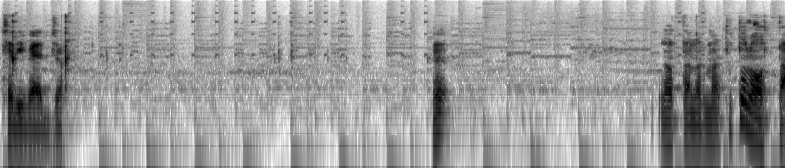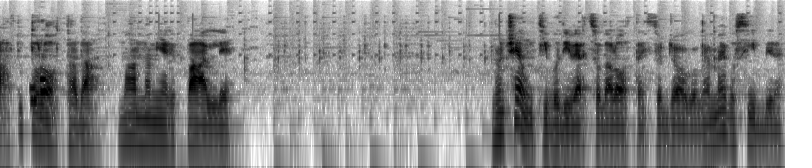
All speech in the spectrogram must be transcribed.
C'è di peggio. Eh. Lotta normale. Tutto lotta, tutto lotta da. Mamma mia che palle. Non c'è un tipo diverso da lotta in sto gioco, ma è mai possibile?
